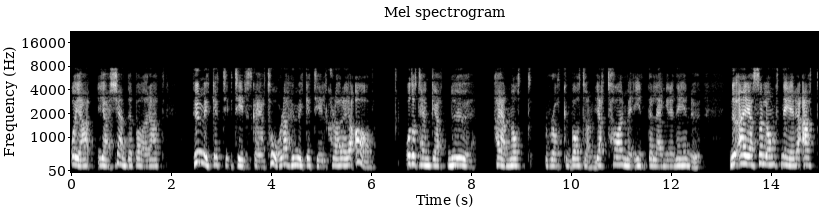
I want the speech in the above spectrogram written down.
Och jag, jag kände bara att hur mycket till ska jag tåla? Hur mycket till klarar jag av? Och då tänker jag att nu har jag nått rock bottom. Jag tar mig inte längre ner nu. Nu är jag så långt nere att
